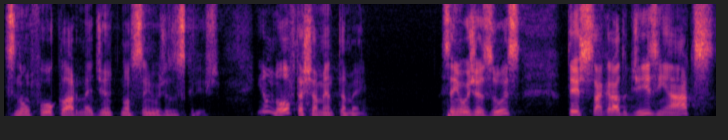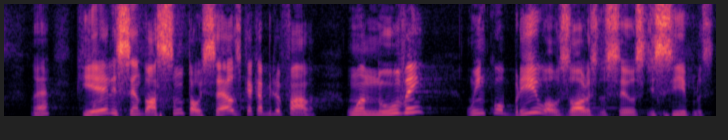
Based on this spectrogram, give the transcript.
se não for, claro, mediante nosso Senhor Jesus Cristo. E o Novo Testamento também. Senhor Jesus, o texto sagrado diz em Atos, né, que ele, sendo assunto aos céus, o que, é que a Bíblia fala? Uma nuvem o encobriu aos olhos dos seus discípulos.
